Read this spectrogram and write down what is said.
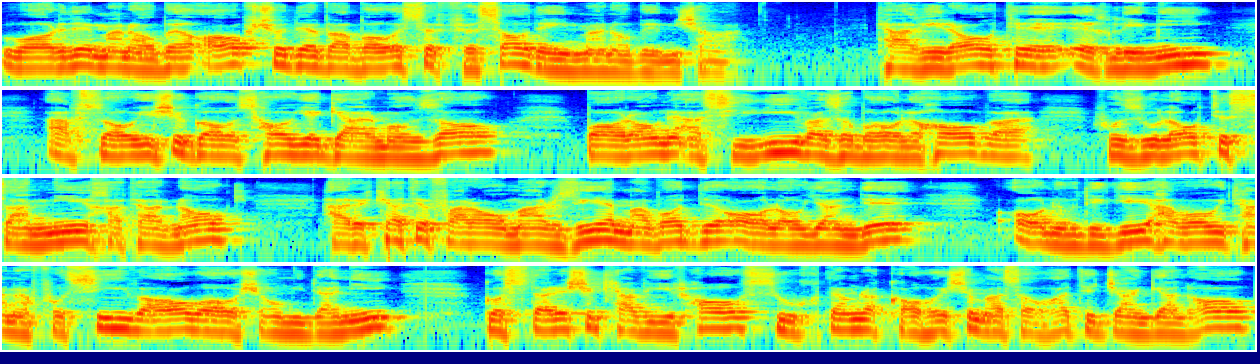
وارد منابع آب شده و باعث فساد این منابع می شوند. تغییرات اقلیمی افزایش گازهای گرمازا باران اسیری و زباله ها و فضولات سمی خطرناک حرکت فرامرزی مواد آلاینده آلودگی هوای تنفسی و آب آشامیدنی گسترش کویرها سوختن و کاهش مساحت جنگلها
